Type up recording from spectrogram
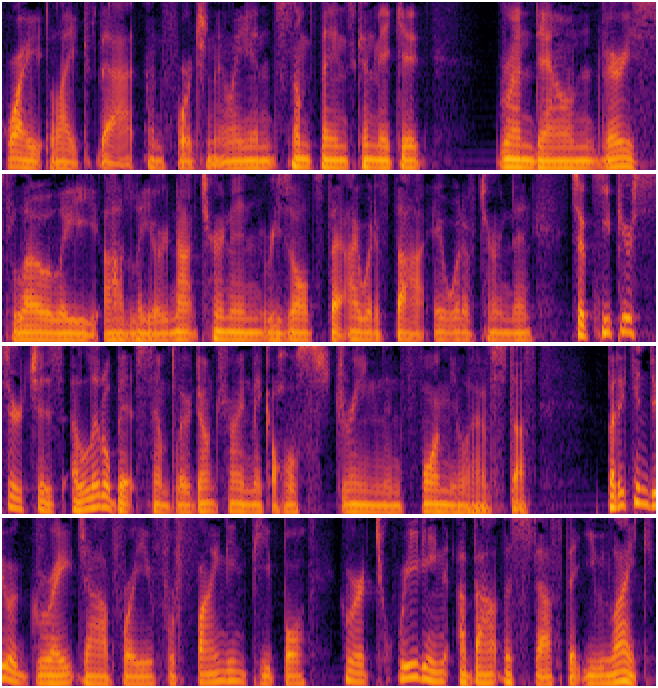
quite like that, unfortunately. And some things can make it run down very slowly, oddly, or not turn in results that I would have thought it would have turned in. So keep your searches a little bit simpler. Don't try and make a whole string and formula of stuff. But it can do a great job for you for finding people who are tweeting about the stuff that you like.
